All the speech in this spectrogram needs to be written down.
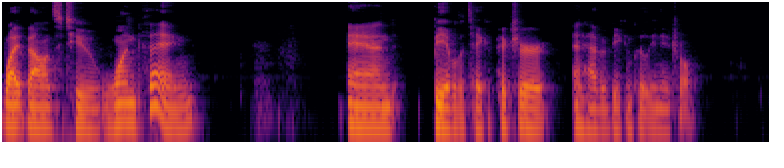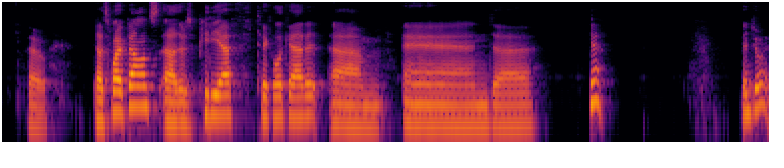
white balance to one thing and be able to take a picture and have it be completely neutral. So that's white balance. Uh, there's a PDF, take a look at it. Um, and uh, yeah, enjoy.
